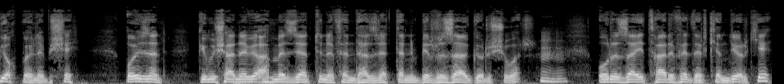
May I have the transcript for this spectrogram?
Yok böyle bir şey. O yüzden Gümüşhanevi Ahmet Ziyaddin Efendi Hazretleri'nin bir rıza görüşü var. Hı hı. O rızayı tarif ederken diyor ki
